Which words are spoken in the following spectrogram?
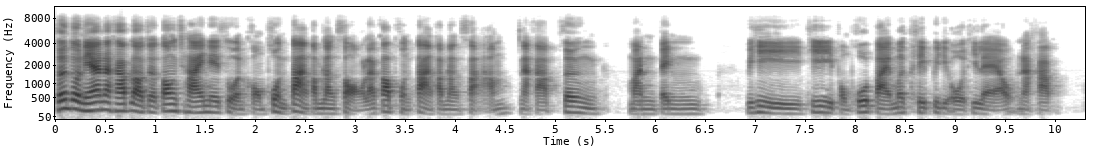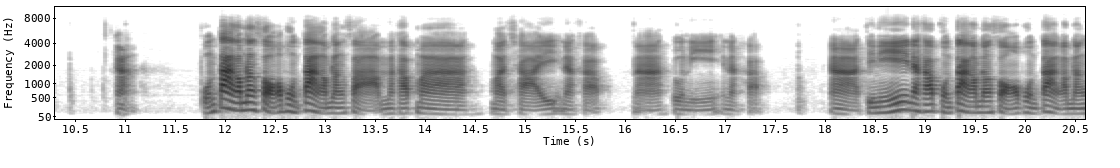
ซึ่งตัวนี้นะครับเราจะต้องใช้ในส่วนของผลต่างกำลังสองแล้วก็ผลต่างกำลังสามนะครับ ซึ่งมันเป็นวิธีที่ผมพูดไปเมื่อคลิปวิดีโอที่แล้วนะครับอ่า ผลต่างกำลังสองกับผลต่างกำลังสามนะครับมามาใช้นะครับนะตัวนี้นะครับอ่าทีนี้นะครับผลต่างกำลังสองกับผลต่างกำลัง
